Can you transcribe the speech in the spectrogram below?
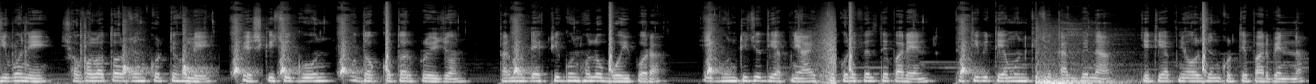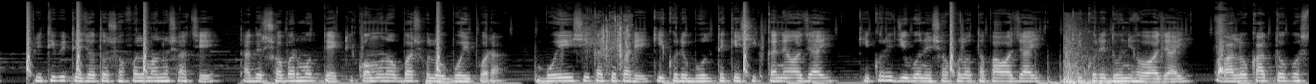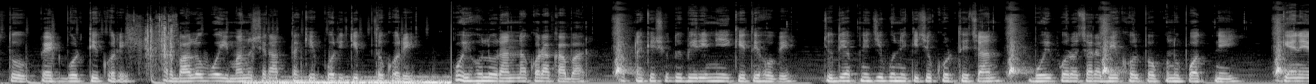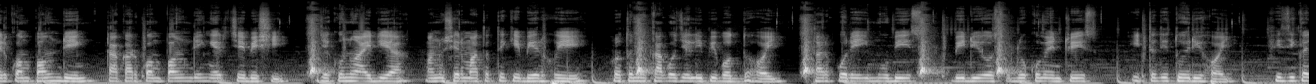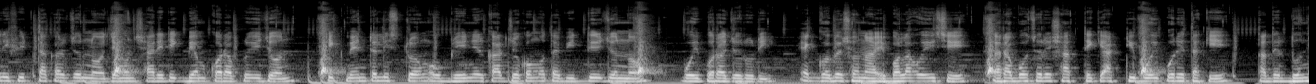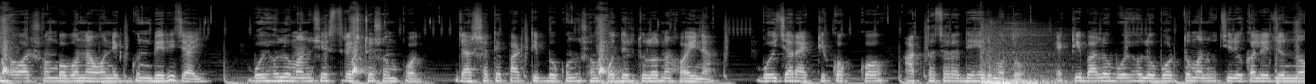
জীবনে সফলতা অর্জন করতে হলে বেশ কিছু গুণ ও দক্ষতার প্রয়োজন। তার মধ্যে একটি গুণ হলো বই পড়া। এই গুণটি যদি আপনি আয়ত্ত করে ফেলতে পারেন, পৃথিবীতে এমন কিছু থাকবে না যেটি আপনি অর্জন করতে পারবেন না। পৃথিবীতে যত সফল মানুষ আছে, তাদের সবার মধ্যে একটি কমন অভ্যাস হলো বই পড়া। বইই শেখাতে পারে কি করে ভুল থেকে শিক্ষা নেওয়া যায়, কি করে জীবনে সফলতা পাওয়া যায়, কি করে ধনী হওয়া যায়। ভালো খাদ্যবস্তু পেট ভর্তি করে আর ভালো বই মানুষের আত্মাকে পরিতৃপ্ত করে। বই হলো রান্না করা খাবার। আপনাকে শুধু বেড়ে নিয়ে খেতে হবে। যদি আপনি জীবনে কিছু করতে চান, বই পড়া ছাড়া বিকল্প কোনো পথ নেই। জ্ঞানের কম্পাউন্ডিং টাকার কম্পাউন্ডিং এর চেয়ে বেশি। যে কোনো আইডিয়া মানুষের মাথা থেকে বের হয়ে প্রথমে কাগজে লিপিবদ্ধ হয়। তারপরেই মুভিস ভিডিওস ডকুমেন্টারিজ ইত্যাদি তৈরি হয়। ফিজিক্যালি ফিট থাকার জন্য যেমন শারীরিক ব্যায়াম করা প্রয়োজন, ঠিক মেন্টালি স্ট্রং ও ব্রেনের কার্যক্ষমতা বৃদ্ধির জন্য বই পড়া জরুরি। এক গবেষণায় বলা হয়েছে, যারা বছরে সাত থেকে আটটি বই পড়ে থাকে, তাদের ধনী হওয়ার সম্ভাবনা অনেক গুণ বেড়ে যায়। বই হলো মানুষের শ্রেষ্ঠ সম্পদ, যার সাথে পার্থিব্য কোনো সম্পদের তুলনা হয় না। বই ছাড়া একটি কক্ষ, আত্মা ছাড়া দেহের মতো। একটি ভালো বই হলো বর্তমান ও চিরকালের জন্য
